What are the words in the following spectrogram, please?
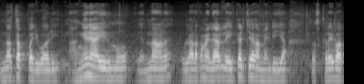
ഇന്നത്തെ പരിപാടി അങ്ങനെ ആയിരുന്നു എന്നാണ് ഉള്ളടക്കം എല്ലാവരും ലൈക്ക് അടിച്ച് കമന്റ് ചെയ്യുക. സബ്സ്ക്രൈബ് ആക്കുക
